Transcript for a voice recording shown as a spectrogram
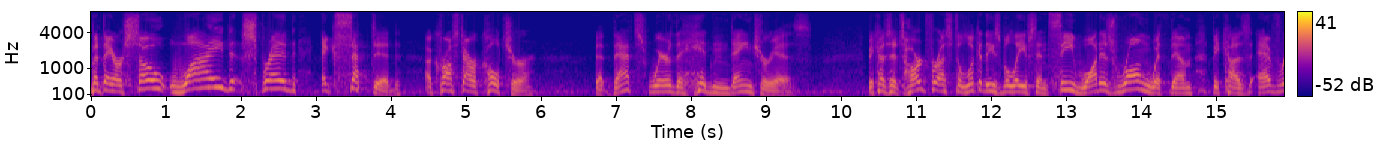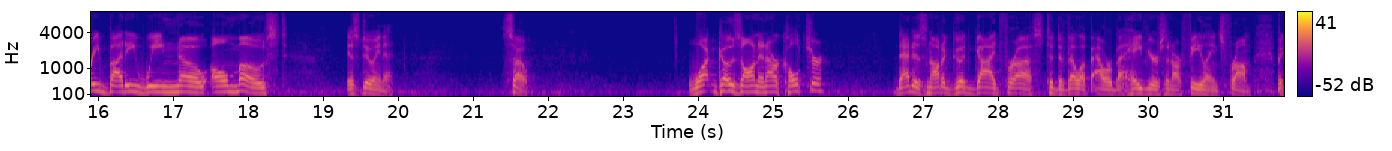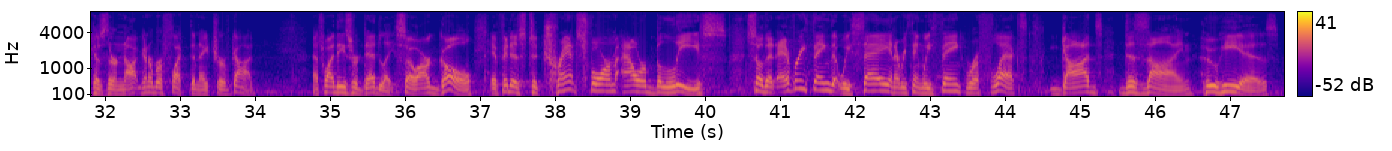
But they are so widespread accepted across our culture that that's where the hidden danger is. Because it's hard for us to look at these beliefs and see what is wrong with them because everybody we know almost is doing it. So, what goes on in our culture, that is not a good guide for us to develop our behaviors and our feelings from because they're not going to reflect the nature of God. That's why these are deadly. So, our goal, if it is to transform our beliefs so that everything that we say and everything we think reflects God's design, who He is,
